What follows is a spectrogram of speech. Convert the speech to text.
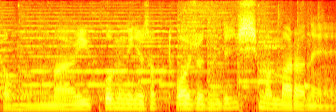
정말 이 꼬맹이 녀석 도와줬는데 심한 말 하네.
